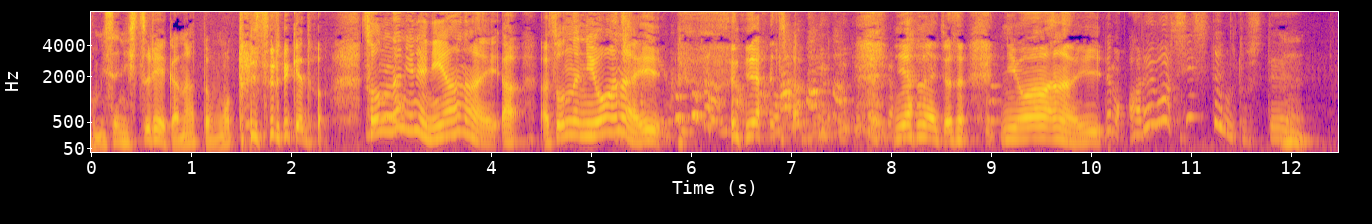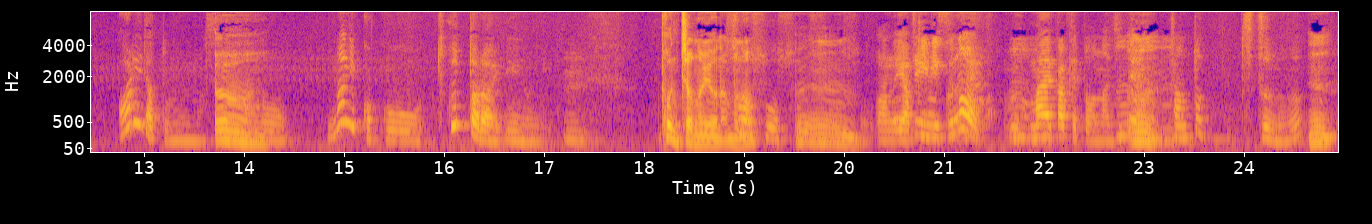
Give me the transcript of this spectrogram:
お店に失礼かなと思ったりするけどそんなにね似合わないああそんな匂わない。似合わ似合わないじゃない匂わない。でもあれはシステムとしてうん。ありだと思います、うん。あの何かこう作ったらいいのに。ポンチョのようなもの？そうそうそうそう、う。んあの焼肉の前掛けと同じで、うん。ちゃんと包む。うん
